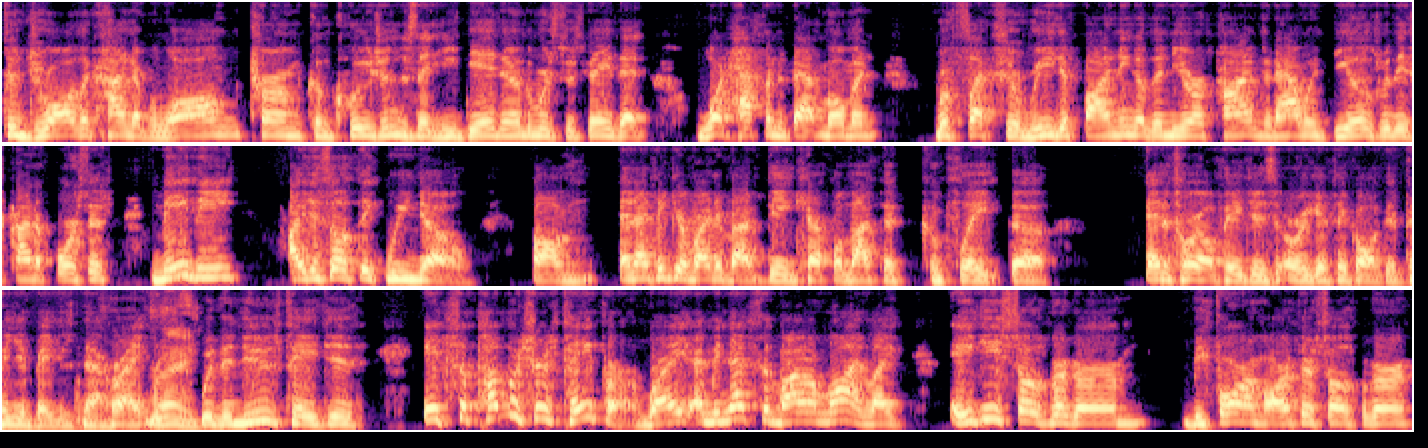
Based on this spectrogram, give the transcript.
to draw the kind of long-term conclusions that he did. In other words, to say that what happened at that moment reflects a redefining of the New York Times and how it deals with these kind of forces. Maybe I just don't think we know. Um, and I think you're right about being careful not to conflate the editorial pages, or I guess they call it the opinion pages now, right? Right. With the news pages, it's the publisher's paper, right? I mean, that's the bottom line. Like A.G. Sulzberger, before him, Arthur Sulzberger,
